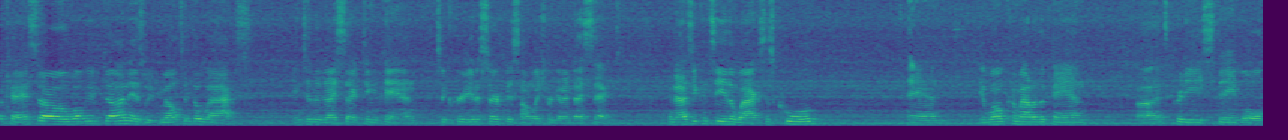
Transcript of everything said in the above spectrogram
Okay, so what we've done is we've melted the wax into the dissecting pan to create a surface on which we're going to dissect. And as you can see, the wax is cooled and it won't come out of the pan. Uh, it's pretty stable.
